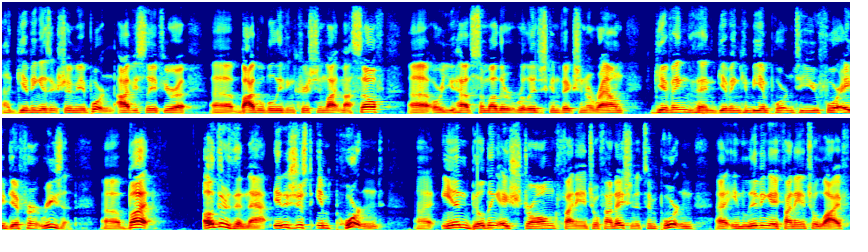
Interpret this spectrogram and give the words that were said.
uh, giving is extremely important. Obviously, if you're a Bible believing Christian like myself, uh, or you have some other religious conviction around giving, then giving can be important to you for a different reason. Uh, but other than that, it is just important uh, in building a strong financial foundation. It's important uh, in living a financial life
